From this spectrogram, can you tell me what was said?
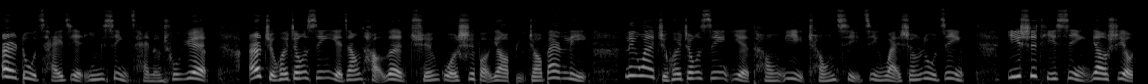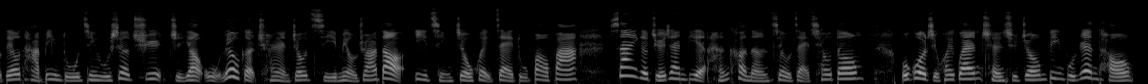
二度裁剪阴性才能出院。而指挥中心也将讨论全国是否要比照办理。另外，指挥中心也同意重启境外生入境。医师提醒，要是有 Delta 病毒进入社区，只要五六个传染周期没有抓到，疫情就会再度爆发。下一个决战点很可能就在秋冬。不过只指挥官陈时中并不认同，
